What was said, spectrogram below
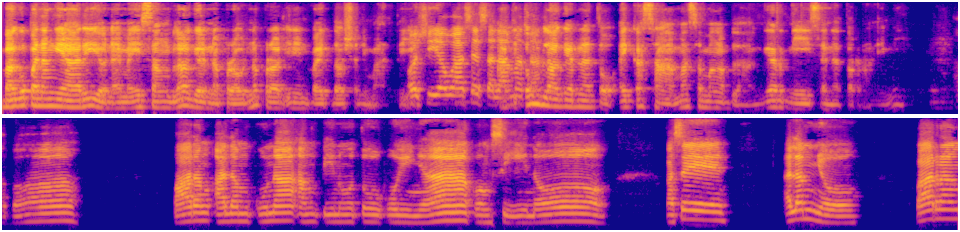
Bago pa nangyari yon ay may isang vlogger na proud na proud, in-invite daw siya ni Matty. O si Yawase, salamat. At itong ha? vlogger na to ay kasama sa mga vlogger ni Senator Raimi. Aba, parang alam ko na ang tinutukoy niya kung sino. Kasi, alam nyo, parang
